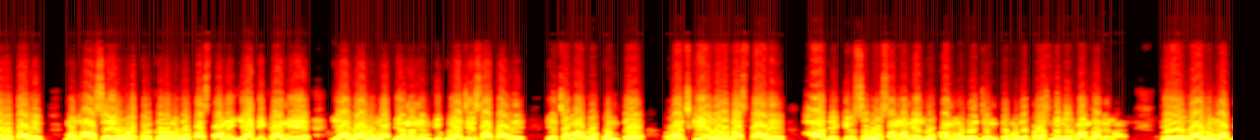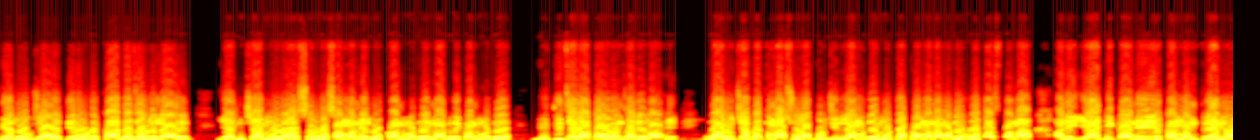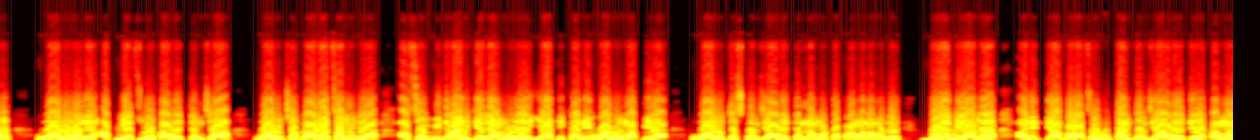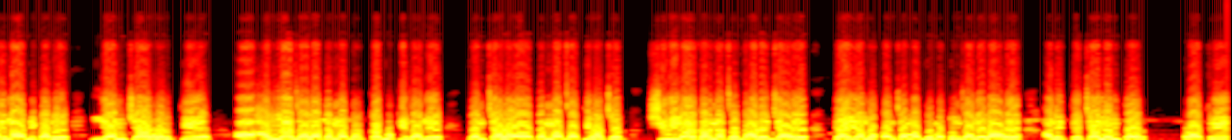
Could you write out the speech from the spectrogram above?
करत आहेत. मग असं एवढं प्रकरण होत असताना या ठिकाणी या वाळू माफियांना नेमकी कुणाची साथ आहे? याच्या मागे कोणतं राजकीय वरदस्त आहे? हा देखील सर्वसामान्य लोकांमध्ये जनतेमध्ये प्रश्न निर्माण झालेला आहे. हे वाळू माफिया लोक जे आहेत ते एवढे का दजवलेले आहेत? यांच्यामुळं सर्वसामान्य लोकांमध्ये नागरिकांमध्ये भीतीचं वातावरण झालेलं आहे. वाळूच्या घटना सोलापूर जिल्ह्यामध्ये मोठ्या प्रमाणामध्ये होत असताना आणि या ठिकाणी एका मंत्र्यानं वाळूवाले आपलेच लोक आहेत त्यांच्या वाळूच्या गाड्या चालू द्या असं विधान केल्या त्यामुळे या ठिकाणी वाळू माफिया वाळू तस्कर जे आहे त्यांना मोठ्या प्रमाणामध्ये बळ मिळालं आणि त्या बळाचं रूपांतर जे आहे ते एका महिला अधिकारी यांच्यावरती हल्ला झाला त्यांना धक्काबुक्की झाली. त्यांच्या त्यांना जातीवाचक शिवीगाळ करण्याचं धाडस जे आहे त्या या लोकांच्या माध्यमातून झालेलं आहे. आणि त्याच्यानंतर रात्री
